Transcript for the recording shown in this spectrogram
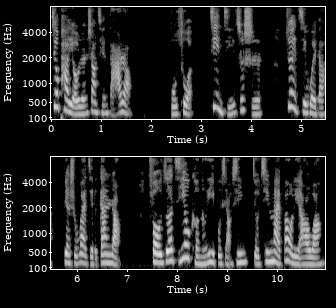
就怕有人上前打扰。不错，晋级之时，最忌讳的便是外界的干扰，否则极有可能一不小心就经脉爆裂而亡。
